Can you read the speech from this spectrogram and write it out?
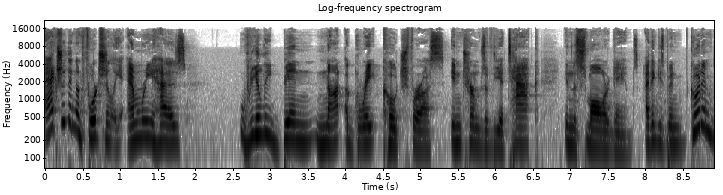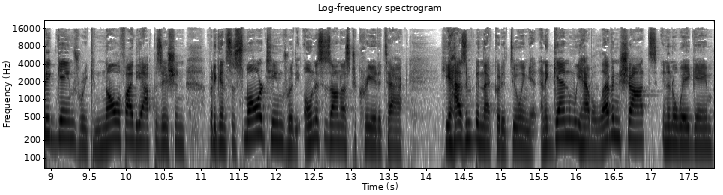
I actually think, unfortunately, Emery has really been not a great coach for us in terms of the attack in the smaller games. I think he's been good in big games where he can nullify the opposition, but against the smaller teams where the onus is on us to create attack, he hasn't been that good at doing it. And again, we have 11 shots in an away game,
